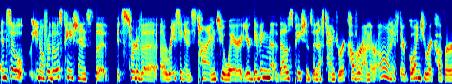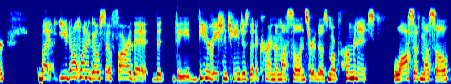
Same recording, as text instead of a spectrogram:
And so, you know, for those patients, the it's sort of a, a race against time to where you're giving the, those patients enough time to recover on their own if they're going to recover but you don't want to go so far that the the denervation changes that occur in the muscle and sort of those more permanent loss of muscle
